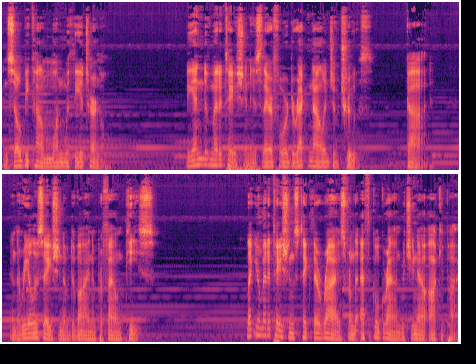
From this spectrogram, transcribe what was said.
and so become one with the eternal the end of meditation is therefore direct knowledge of truth, God, and the realization of divine and profound peace. Let your meditations take their rise from the ethical ground which you now occupy.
